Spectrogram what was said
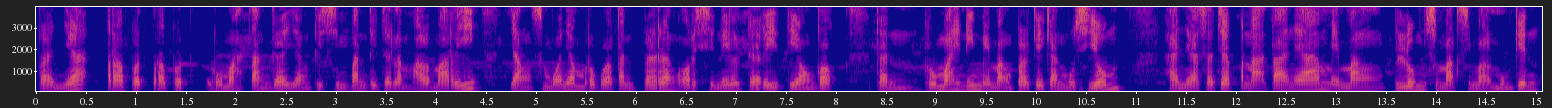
banyak perabot-perabot rumah tangga yang disimpan di dalam almari yang semuanya merupakan barang orisinil dari Tiongkok dan rumah ini memang bagaikan museum Hanya saja penataannya memang belum semaksimal mungkin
